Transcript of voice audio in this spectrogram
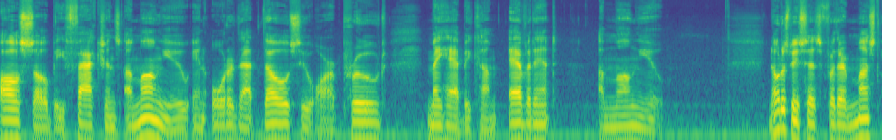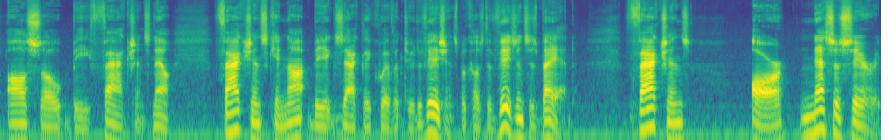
also be factions among you in order that those who are approved may have become evident among you. Notice what he says, for there must also be factions. Now, factions cannot be exactly equivalent to divisions because divisions is bad. Factions are necessary.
